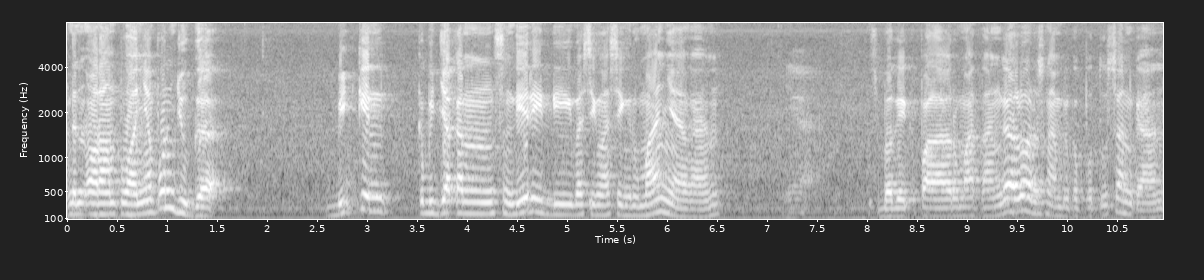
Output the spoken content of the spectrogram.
dan orang tuanya pun juga bikin kebijakan sendiri di masing-masing rumahnya kan? Ya. Sebagai kepala rumah tangga lu harus ngambil keputusan kan?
